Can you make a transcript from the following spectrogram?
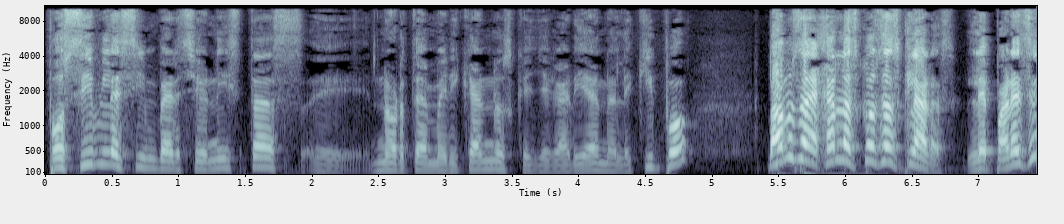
posibles inversionistas eh, norteamericanos que llegarían al equipo. Vamos a dejar las cosas claras, ¿le parece?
